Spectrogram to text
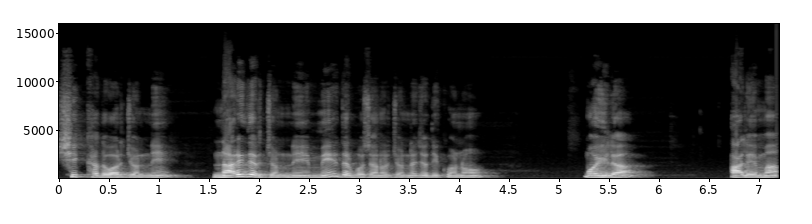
শিক্ষা দেওয়ার জন্যে, নারীদের জন্যে, মেয়েদের বোঝানোর জন্য যদি কোনো মহিলা, আলেমা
